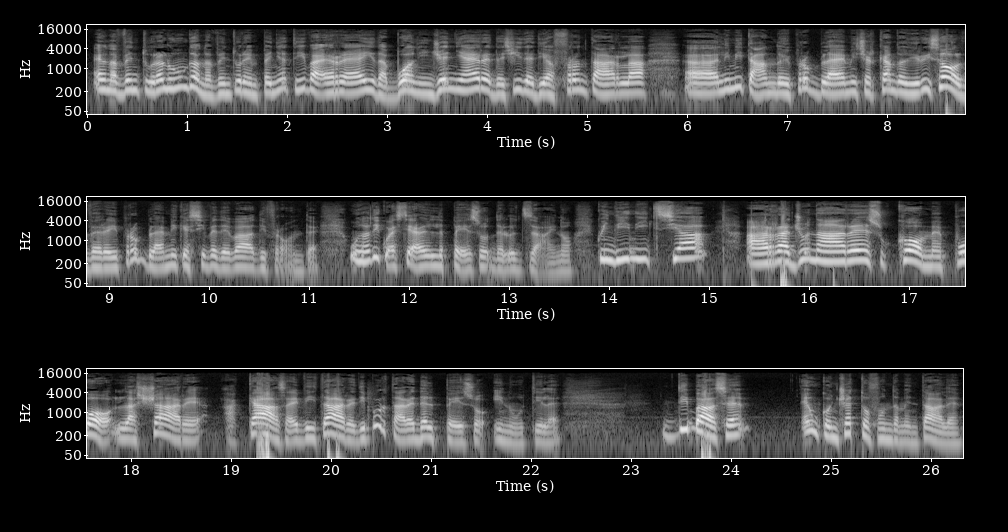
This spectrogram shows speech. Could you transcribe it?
È un'avventura lunga, un'avventura impegnativa e Ray, da buon ingegnere, decide di affrontarla eh, limitando i problemi, cercando di risolvere i problemi che si vedeva di fronte. Uno di questi era il peso dello zaino. Quindi inizia a ragionare su come può lasciare a casa, evitare di portare del peso inutile. Di base è un concetto fondamentale.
